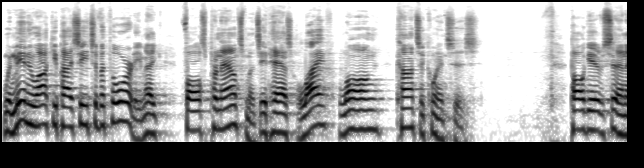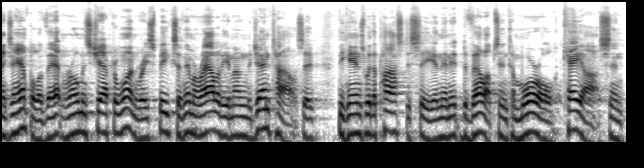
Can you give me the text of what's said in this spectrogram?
When men who occupy seats of authority make false pronouncements, it has lifelong consequences. Paul gives an example of that in Romans chapter 1, where he speaks of immorality among the Gentiles. It begins with apostasy and then it develops into moral chaos. And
